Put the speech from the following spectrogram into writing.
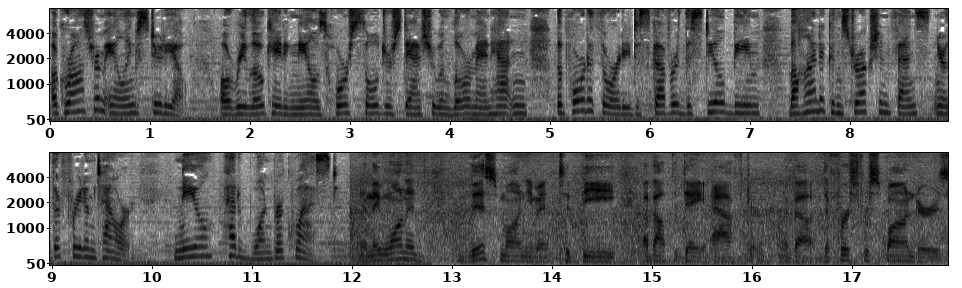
across from Aeling's studio. While relocating Neil's horse soldier statue in lower Manhattan, the Port Authority discovered the steel beam behind a construction fence near the Freedom Tower. Neil had one request. And they wanted this monument to be about the day after, about the first responders,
